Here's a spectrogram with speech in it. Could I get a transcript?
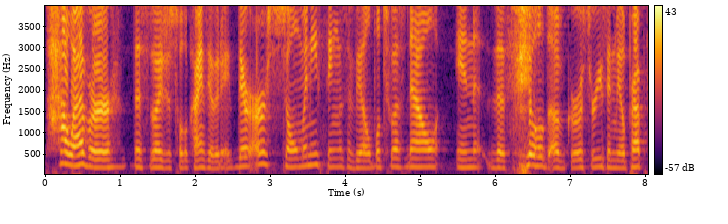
However, this is what I just told a client the other day. There are so many things available to us now in the field of groceries and meal prep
